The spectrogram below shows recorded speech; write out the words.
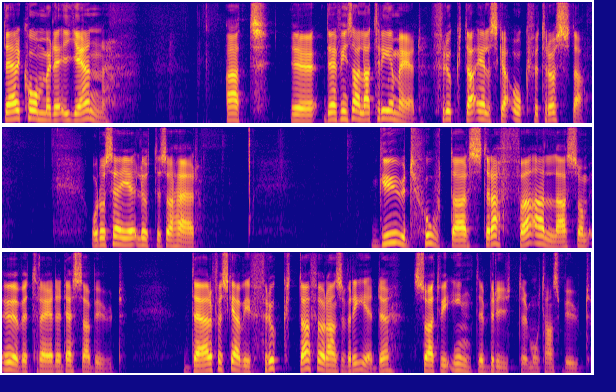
Där kommer det igen att eh, där finns alla tre med, frukta, älska och förtrösta. Och då säger Luther så här. Gud hotar straffa alla som överträder dessa bud. Därför ska vi frukta för hans vrede så att vi inte bryter mot hans bud.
